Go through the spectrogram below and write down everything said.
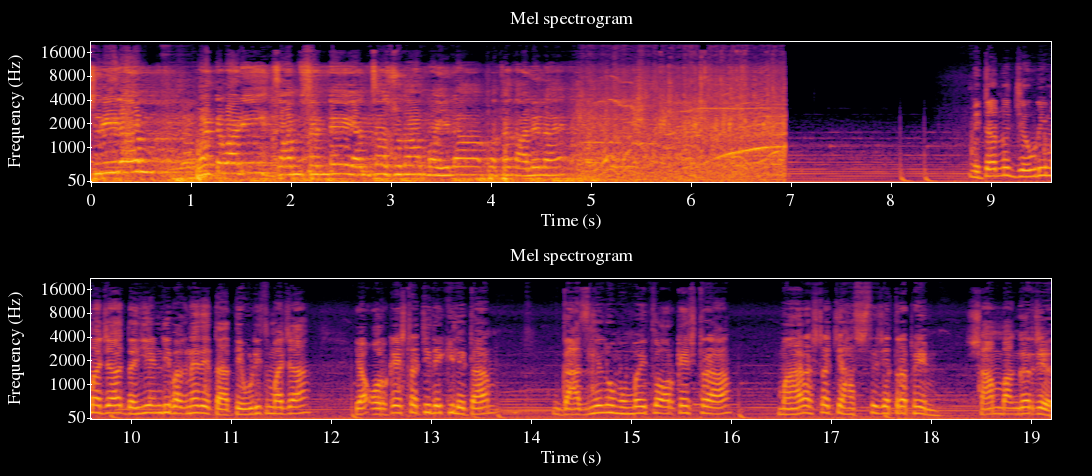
श्रीराम भटवाडी जामसंडे यांचा सुद्धा महिला पथक आलेला आहे. मित्रांनो जेवढी माझ्या दहीहंडी बघण्यात येतात तेवढीच माझ्या या ऑर्केस्ट्राची देखील येतात. गाजलेलो मुंबईतलं ऑर्केस्ट्रा महाराष्ट्राची हास्य जत्रा फेम श्याम बांगरजे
